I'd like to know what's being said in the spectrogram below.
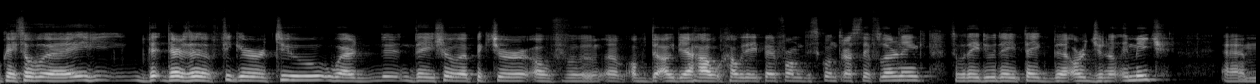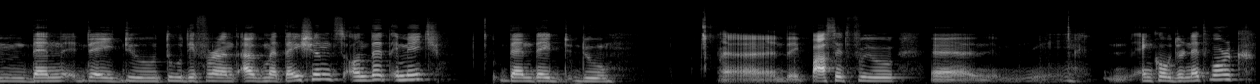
Okay, so uh, th there's a figure two where they show a picture of uh, of the idea how how they perform this contrastive learning. So they do they take the original image, um, then they do two different augmentations on that image, then they do uh, they pass it through uh, encoder network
